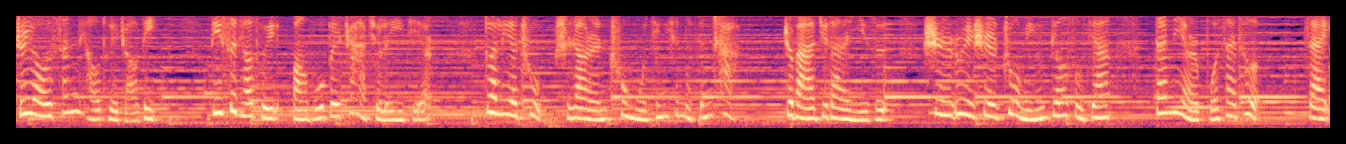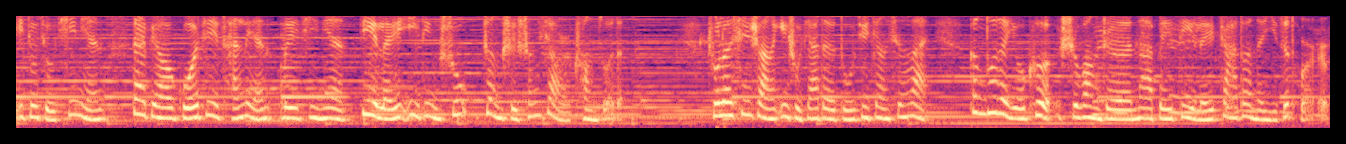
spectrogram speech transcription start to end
只有三条腿着地，第四条腿仿佛被炸去了一截，断裂处是让人触目惊心的分叉。这把巨大的椅子是瑞士著名雕塑家丹尼尔·博塞特在一九九七年代表国际残联为纪念地雷议定书正式生效而创作的。除了欣赏艺术家的独具匠心外，更多的游客是望着那被地雷炸断的椅子腿儿，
